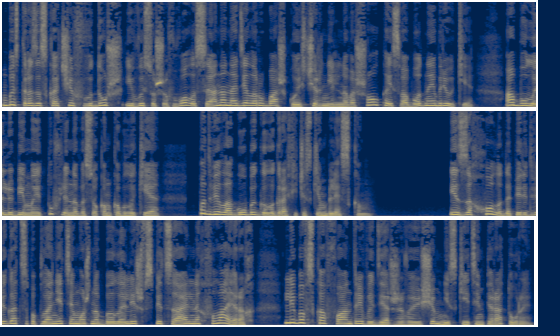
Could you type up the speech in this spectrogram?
Быстро заскочив в душ и высушив волосы, она надела рубашку из чернильного шелка и свободные брюки, обула любимые туфли на высоком каблуке, подвела губы голографическим блеском. Из-за холода передвигаться по планете можно было лишь в специальных флайерах, либо в скафандре, выдерживающем низкие температуры.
